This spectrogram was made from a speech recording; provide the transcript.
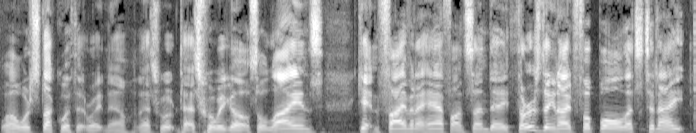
Well, we're stuck with it right now. That's where that's where we go. So Lions getting five and a half on Sunday. Thursday night football. That's tonight.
